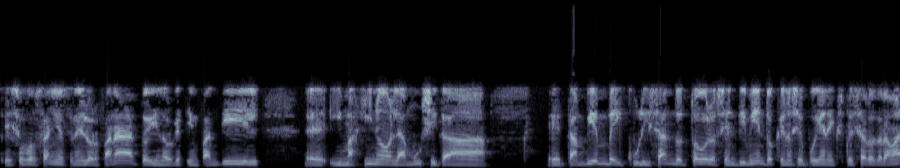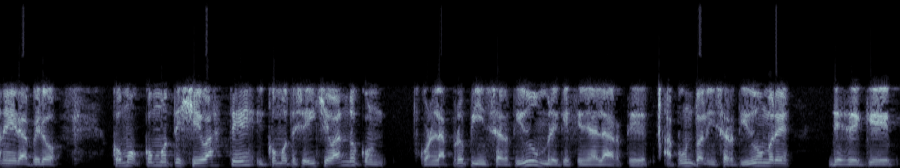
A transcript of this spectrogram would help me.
esos dos años en el orfanato y en la orquesta infantil? Eh, imagino la música eh, también vehiculizando todos los sentimientos que no se podían expresar de otra manera, pero ¿cómo, cómo te llevaste y cómo te seguís llevando con, con la propia incertidumbre que genera el arte? Apunto a la incertidumbre desde que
